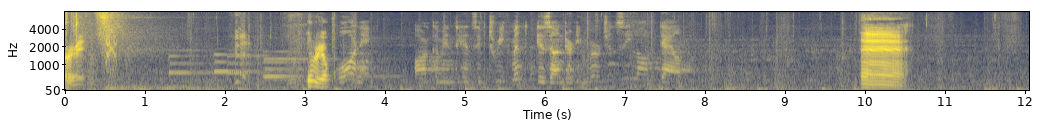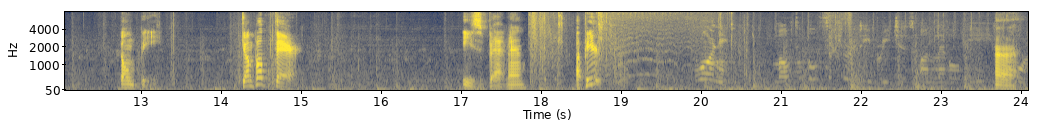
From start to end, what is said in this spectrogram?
All right. Here we go. Warning, Arkham Intensive Treatment is under emergency lockdown. Eh. Don't be. Jump up there. He's Batman. Up here? Warning, multiple security breaches on level Huh. B4.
